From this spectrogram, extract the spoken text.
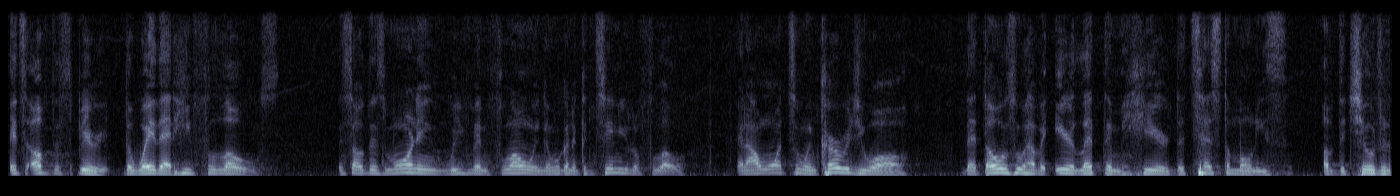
it's of the spirit the way that he flows and so this morning we've been flowing and we're going to continue to flow and i want to encourage you all that those who have an ear let them hear the testimonies of the children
